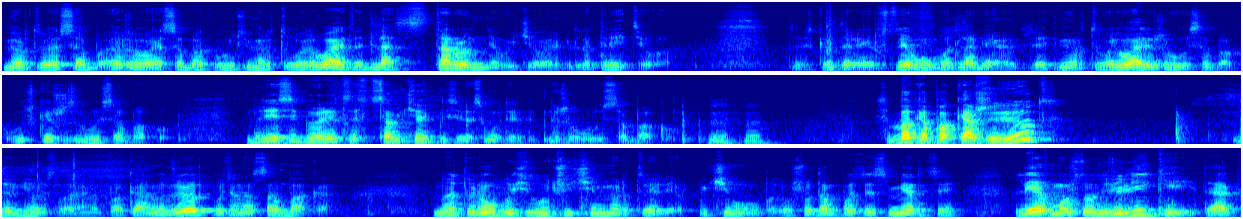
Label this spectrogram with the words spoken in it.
мертвая собака, живая собака лучше мертвого льва, это для стороннего человека, для третьего. То есть, которые, что ему предлагают, взять мертвого льва или живую собаку. Лучше, конечно, живую собаку. Но если говорится, сам человек на себя смотрит, как на живую собаку. Собака пока живет, другими словами, пока она живет, пусть она собака. Но это в любом случае лучше, чем мертвый лев. Почему? Потому что там после смерти лев, может, он великий, так?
